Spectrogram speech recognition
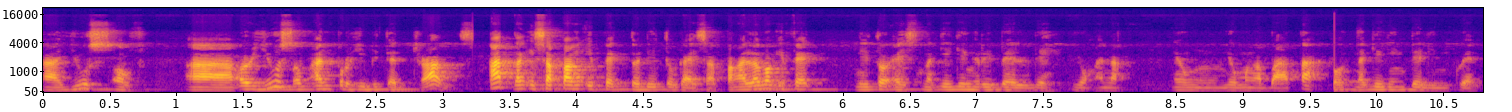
uh, use of uh, or use of unprohibited drugs. At ang isa pang epekto dito guys, ha, pangalawang effect nito is nagiging rebelde yung anak, yung, yung mga bata, o nagiging delinquent.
